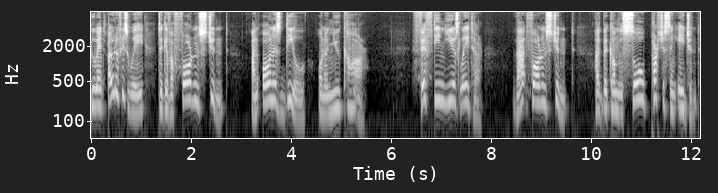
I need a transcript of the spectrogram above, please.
who went out of his way to give a foreign student an honest deal on a new car. Fifteen years later, that foreign student had become the sole purchasing agent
